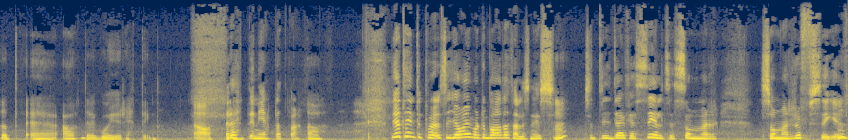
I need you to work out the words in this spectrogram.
Så att, eh, ja, det går ju rätt in. Ja, rätt in i hjärtat bara. Ja. Jag tänkte på så jag har ju varit och badat alldeles nyss. Mm. Så det är därför jag ser lite sommar, sommarrufsig ut. Jag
